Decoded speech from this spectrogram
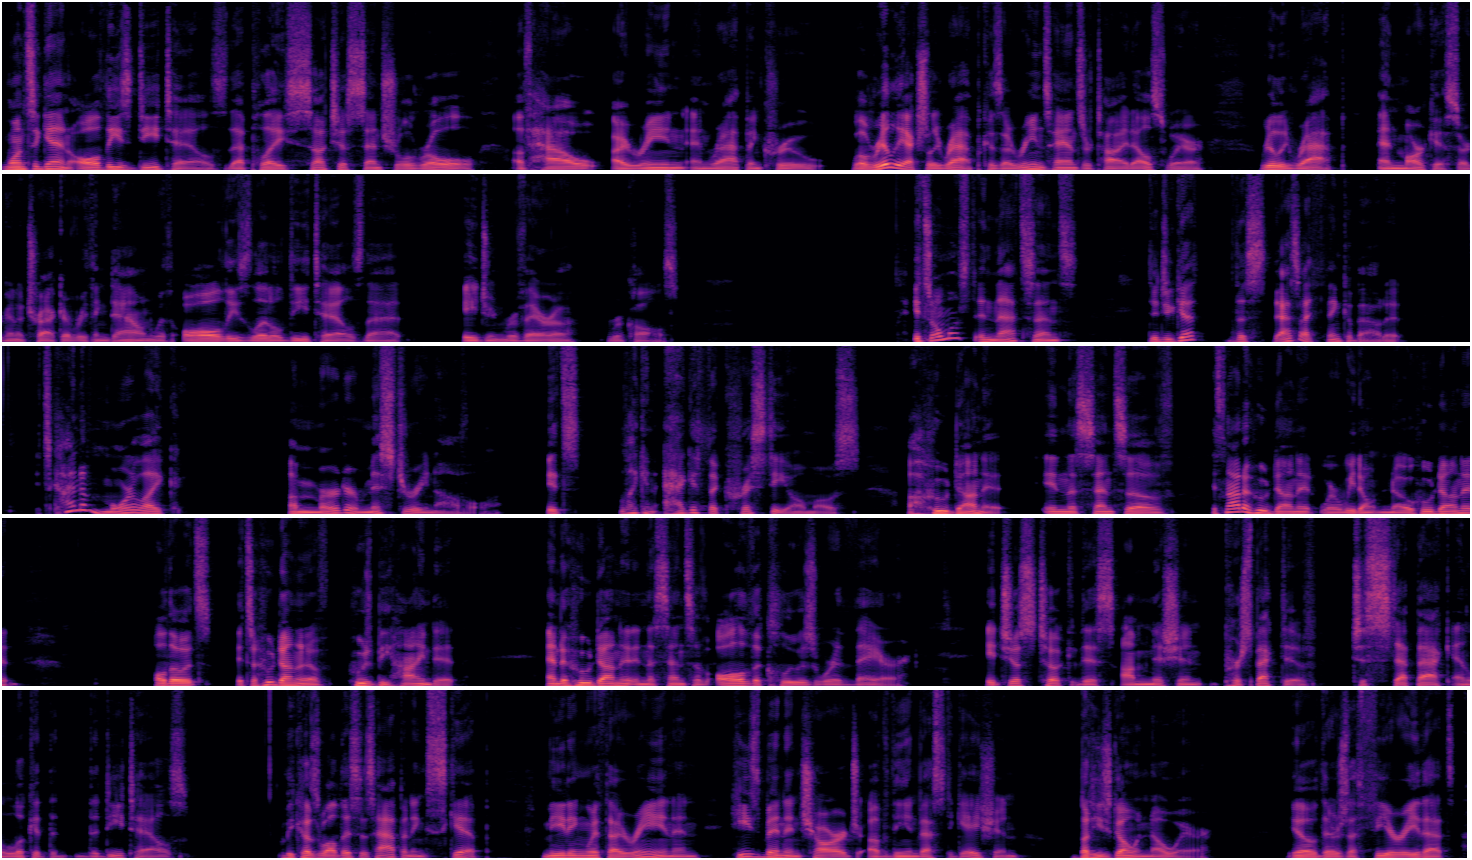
Once again, all these details that play such a central role of how Irene and Rapp and crew, well, really actually Rapp, because Irene's hands are tied elsewhere. Really, Rapp and Marcus are going to track everything down with all these little details that Agent Rivera recalls. It's almost in that sense. Did you get this? As I think about it, it's kind of more like a murder mystery novel. It's like an Agatha Christie almost, a who done it in the sense of it's not a who done it where we don't know who done it, although it's it's a who done it of who's behind it and a who done it in the sense of all the clues were there. It just took this omniscient perspective to step back and look at the, the details. Because while this is happening, Skip meeting with Irene and he's been in charge of the investigation, but he's going nowhere. You know, there's a theory that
